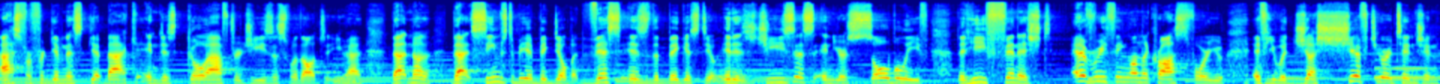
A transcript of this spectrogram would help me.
ask for forgiveness, get back, and just go after Jesus with all that you had. That, no, that seems to be a big deal, but this is the biggest deal. It is Jesus and your sole belief that He finished everything on the cross for you. If you would just shift your attention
